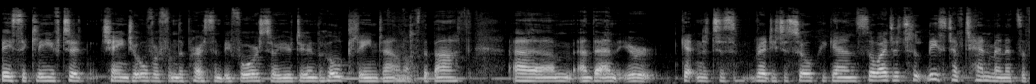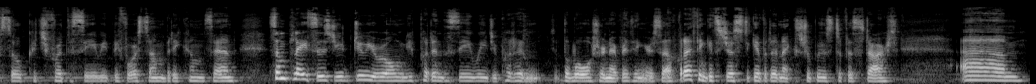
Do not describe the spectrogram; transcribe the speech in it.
basically, you have to change over from the person before. So you're doing the whole clean down of the bath, um, and then you're getting it to, ready to soak again. So I'd at least have 10 minutes of soakage for the seaweed before somebody comes in. Some places you do your own, you put in the seaweed, you put in the water and everything yourself. But I think it's just to give it an extra boost of a start. Um,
